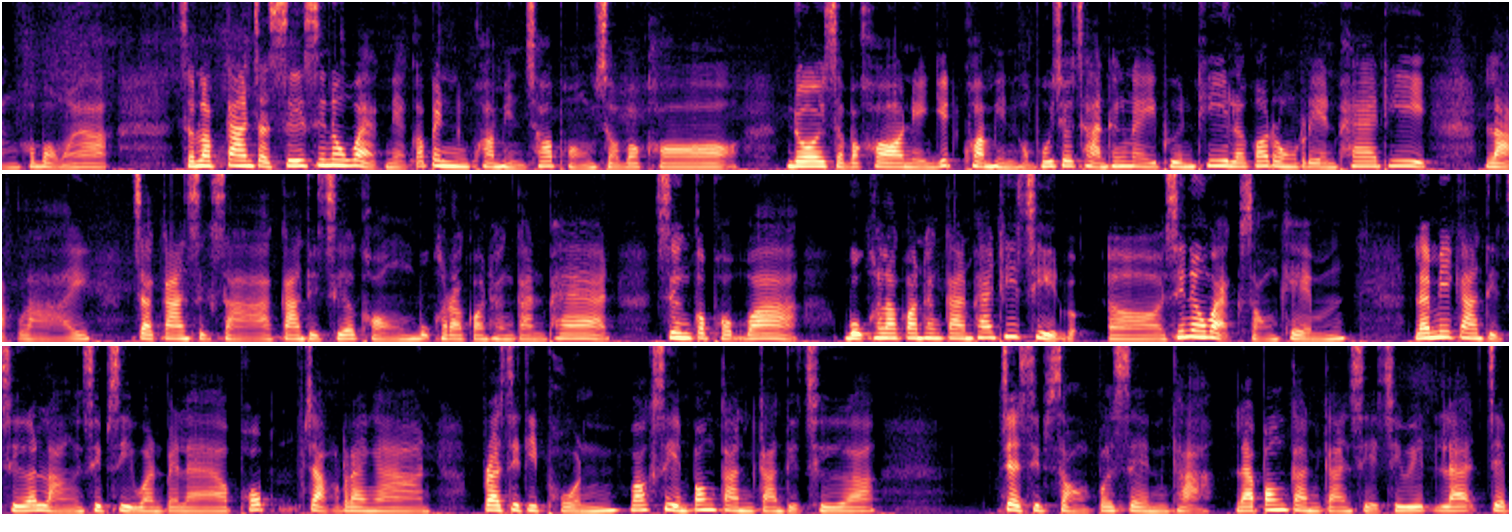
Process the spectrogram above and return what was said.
งเขาบอกว่าสำหรับการจัดซื้อซีโนแวคเนี่ยก็เป็นความเห็นชอบของสบค โดยสบคเนี่ยยึดความเห็นของผู้เชี่ยวชาญทั้งในพื้นที่ แล้วก็โรงเรียนแพทย์ที่หลากหลาย จากการศึกษาการติดเชื้อของบุคลากรทางการแพทย์ ซึ่งก็พบว่า บุคลากรทางการแพทย์ที่ฉีดซิโนแวค2เข็ม และมีการติดเชื้อหลัง 14 วันไปแล้ว พบจากรายงานประสิทธิผล วัคซีนป้องกันการติดเชื้อ 72%ค่ะ และป้องกันการเสียชีวิต และเจ็บ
